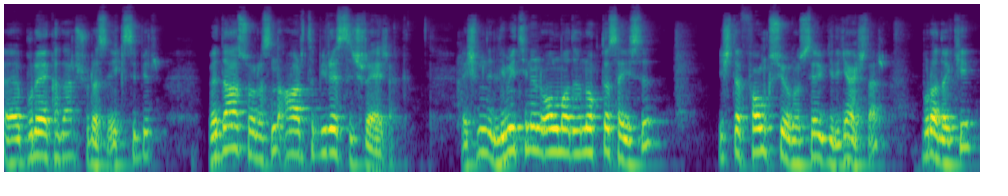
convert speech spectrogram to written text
e, buraya kadar şurası eksi 1. Ve daha sonrasında artı 1'e sıçrayacak. E şimdi limitinin olmadığı nokta sayısı işte fonksiyonun sevgili gençler buradaki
